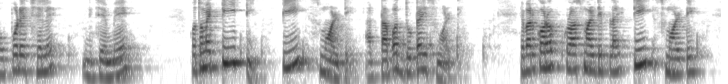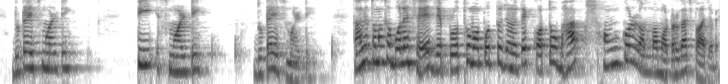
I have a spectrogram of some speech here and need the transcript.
ওপরে ছেলে, নিচে মেয়ে। প্রথমে টি টি টি স্মল টি আর তারপর দুটাই স্মল টি এবার করো cross multiply T small T দুটাই স্মল টি টি স্মল টি দুটাই স্মল টি তাহলে তোমাকে বলেছে যে প্রথম অপত্য জনিতে কত ভাগ শঙ্কর লম্বা মটর গাছ পাওয়া যাবে।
